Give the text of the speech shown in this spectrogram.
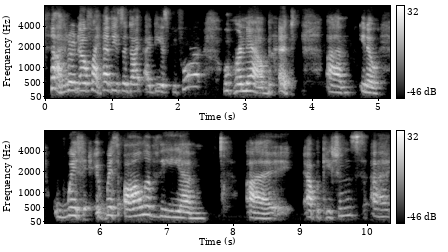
I don't know if I had these ideas before or now, but, um, you know, with, with all of the, um, uh, applications, uh,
